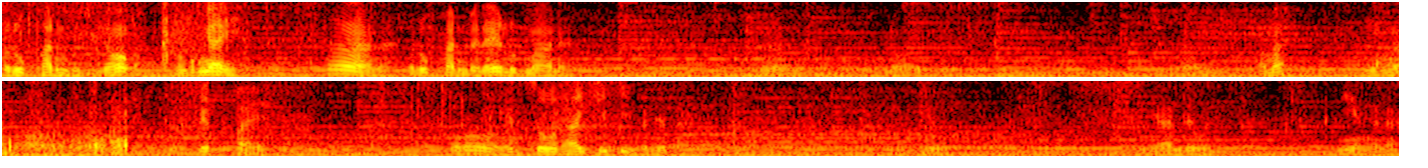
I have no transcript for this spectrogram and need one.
ปลาลุกพันปุ๊บพี่น้องตัวบักใหญ่อ่านะปลาลูกพันธุ์ไปได้หลุดมาเนี่ยอ่าร้อยเอามาเองนะเป็ดไป โอ้เฮ็ดโซท้ายคลิปอีกเป็นเฮ็ดอะเดี๋ยวย่านเดี๋ยวเว้ยเงี่ยงกันนะ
